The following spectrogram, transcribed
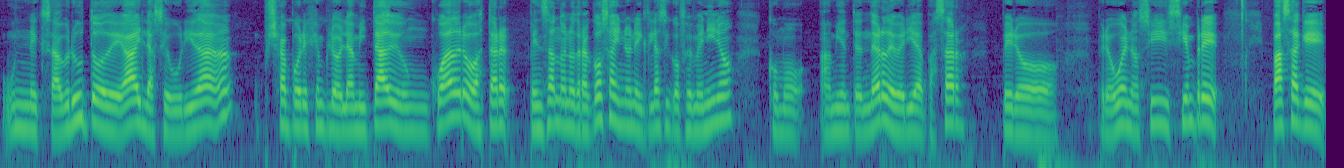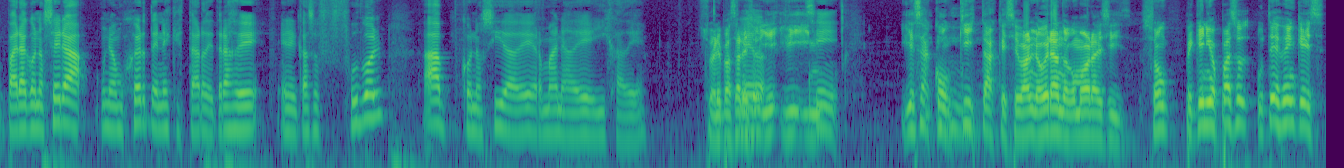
un exabruto de, ay, la seguridad, ya por ejemplo la mitad de un cuadro va a estar pensando en otra cosa y no en el clásico femenino, como a mi entender debería de pasar, pero pero bueno, sí, siempre pasa que para conocer a una mujer tenés que estar detrás de, en el caso fútbol, a conocida de, hermana de, hija de. Suele pasar Pero, eso. Y, y- y- sí. y esas conquistas que se van logrando, como ahora decís, son pequeños pasos. ¿Ustedes ven que es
